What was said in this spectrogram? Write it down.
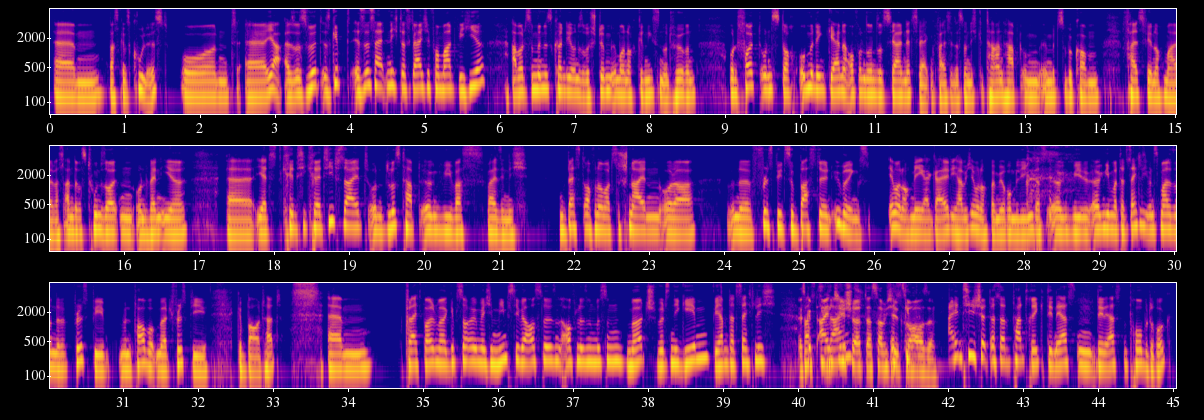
ähm, was ganz cool ist. Und äh, ja, also es wird, es gibt, es ist halt nicht das gleiche Format wie hier, aber zumindest könnt ihr unsere Stimmen immer noch genießen und hören. Und folgt uns doch unbedingt gerne auf unseren sozialen Netzwerken, falls ihr das noch nicht getan habt, um mitzubekommen, falls wir noch mal was anderes tun sollten. Und wenn ihr äh, jetzt kreativ seid und Lust habt, irgendwie was, weiß ich nicht, ein Best-of nochmal zu schneiden oder eine Frisbee zu basteln. Übrigens, immer noch mega geil, die habe ich immer noch bei mir rumliegen, dass irgendwie irgendjemand tatsächlich uns mal so eine Frisbee, ein V-Boot-Merch Frisbee gebaut hat. Ähm, vielleicht wollen wir, gibt es noch irgendwelche Memes, die wir auslösen, auflösen müssen? Merch wird es nie geben. Wir haben tatsächlich. Es gibt designt. ein T-Shirt, das habe ich hier zu Hause. Ein T-Shirt, das hat Patrick, den ersten, den ersten Probedruck.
